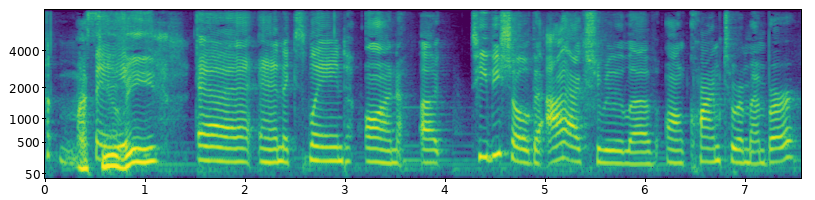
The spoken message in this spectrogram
my fave, uh, and explained on a TV show that I actually really love on Crime to Remember.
